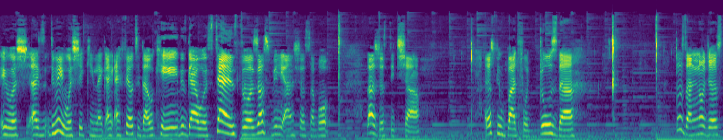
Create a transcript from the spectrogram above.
it was I, the way he was shaking like I, I felt it that okay this guy was tense was just really anxious about that's just it sha i just feel bad for those that those that not just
